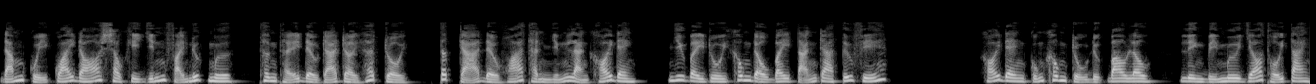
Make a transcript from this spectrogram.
đám quỷ quái đó sau khi dính phải nước mưa, thân thể đều rã rời hết rồi, tất cả đều hóa thành những làn khói đen, như bầy ruồi không đầu bay tản ra tứ phía. Khói đen cũng không trụ được bao lâu, liền bị mưa gió thổi tan,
